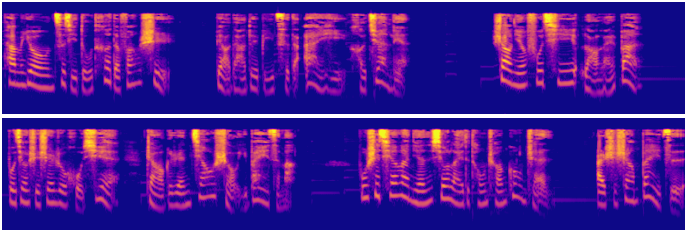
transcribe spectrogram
他们用自己独特的方式表达对彼此的爱意和眷恋。少年夫妻老来伴，不就是深入虎穴找个人交手一辈子吗？不是千万年修来的同床共枕，而是上辈子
